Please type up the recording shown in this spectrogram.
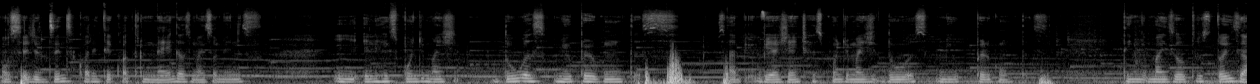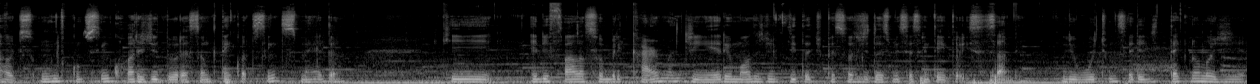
ou seja, 244 megas mais ou menos. E ele responde mais de 2 mil perguntas, sabe? O viajante responde mais de 2 mil perguntas. Tem mais outros dois áudios, um com 5 horas de duração que tem 400 mega, que ele fala sobre karma, dinheiro e modo de vida de pessoas de 2062, sabe? E o último seria de tecnologia,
